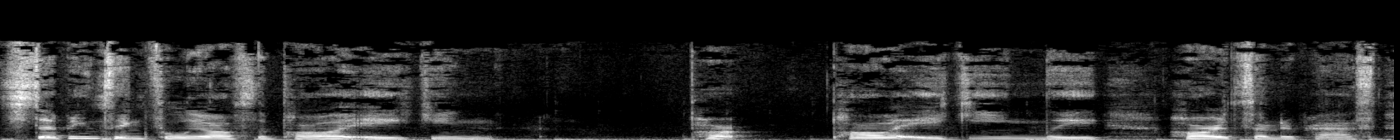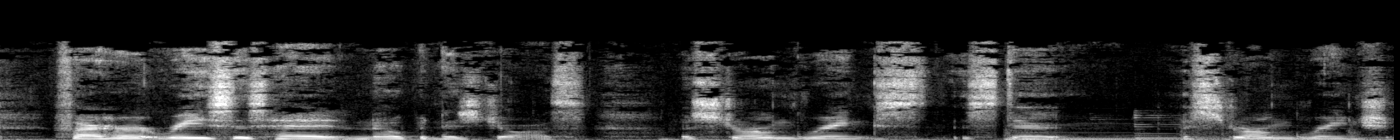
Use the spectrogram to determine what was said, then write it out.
Stepping thankfully off the paw aching, paw achingly hard thunderpath, Fireheart raised his head and opened his jaws. A strong rank st- a strong range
